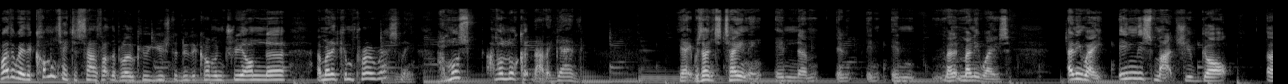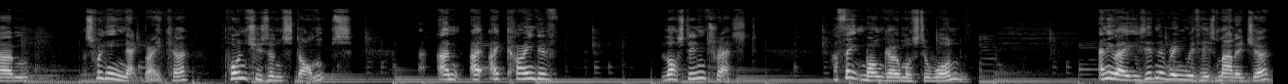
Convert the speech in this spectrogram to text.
by the way, the commentator sounds like the bloke who used to do the commentary on uh, American Pro Wrestling. I must have a look at that again. Yeah, it was entertaining in um, in, in, in many ways. Anyway, in this match, you've got um, swinging neck breaker, punches and stomps, and I, I kind of lost interest. I think Mongo must have won. Anyway, he's in the ring with his manager,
